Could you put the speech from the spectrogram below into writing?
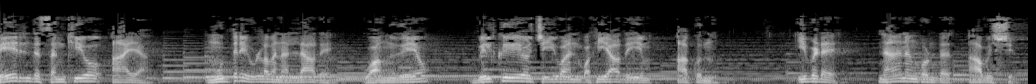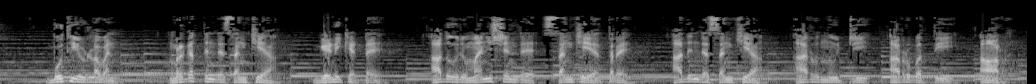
പേരിന്റെ സംഖ്യയോ ആയ മുദ്രയുള്ളവനല്ലാതെ വാങ്ങുകയോ വിൽക്കുകയോ ചെയ്യുവാൻ വഹിയാതെയും ആക്കുന്നു. ഇവിടെ ജ്ഞാനം കൊണ്ട് ആവശ്യം. ബുദ്ധിയുള്ളവൻ മൃഗത്തിന്റെ സംഖ്യ ഗണിക്കട്ടെ. അതൊരു മനുഷ്യന്റെ സംഖ്യയത്രേ. അതിന്റെ സംഖ്യ അറുന്നൂറ്റി അറുപത്തി ആറ്.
